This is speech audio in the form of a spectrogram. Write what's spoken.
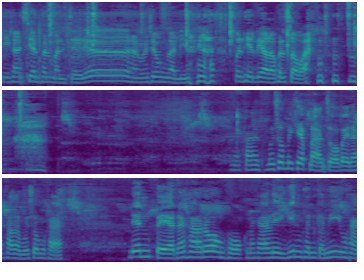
นี่ค่ะเซียนเพิ่นมั่นใจเด้อท่านผู้ชมกันนี่นะคะเพิ่นเฮ็ดแล้วแล้วเพิ่นสว่างนะคะท่านผู้ชมไม่แคบหน้าจอไปนะคะท่านผู้ชมค่ะ เด่นแปดนะคะ ร่องหกนะคะ เลขวิ่นเพิ่นก็มีอยู่หา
